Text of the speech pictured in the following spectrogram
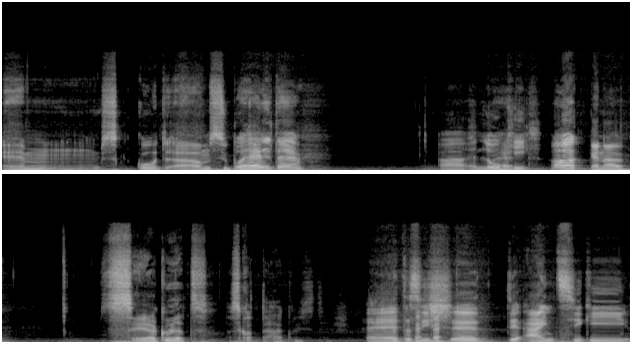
Ähm, es geht um Superhelden. Äh, Loki. Ah, genau. Sehr gut. Was gerade da gewusst ist. Äh, das ist äh, die einzige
